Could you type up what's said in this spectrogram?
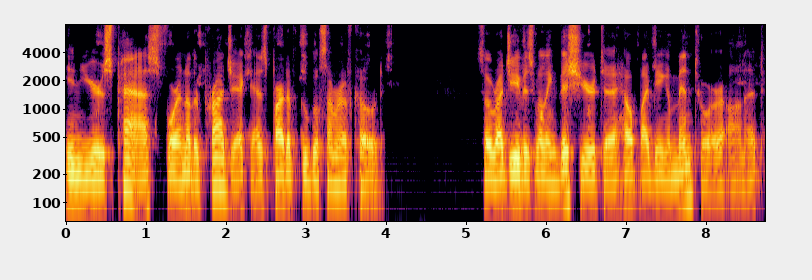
in years past for another project as part of Google Summer of Code. So Rajiv is willing this year to help by being a mentor on it.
